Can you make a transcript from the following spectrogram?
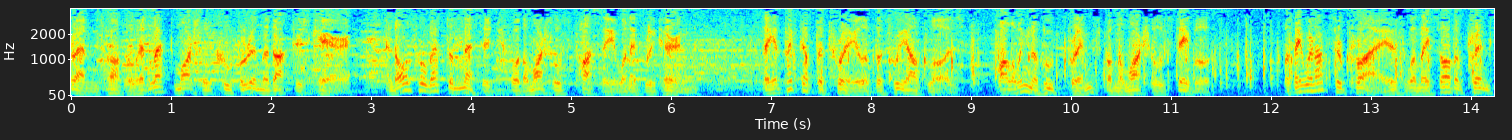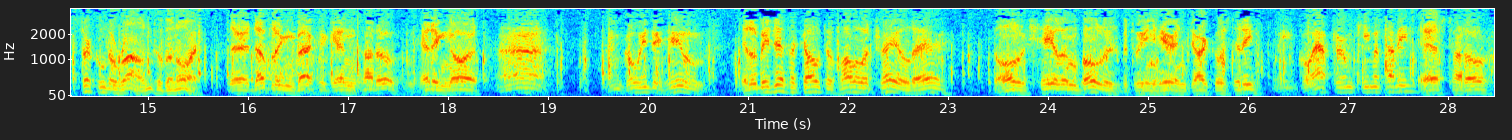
Lone Ranger and Tonto had left Marshal Cooper in the doctor's care and also left a message for the marshal's posse when it returned. They had picked up the trail of the three outlaws, following the hoof prints from the marshal's stable. But they were not surprised when they saw the prints circled around to the north. They're doubling back again, Tonto, and heading north. Ah, I'm going to hills. It'll be difficult to follow a trail there. It's all shale and boulders between here and Jarko City. We go after him, Kemo Sabe? Yes, Tonto.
